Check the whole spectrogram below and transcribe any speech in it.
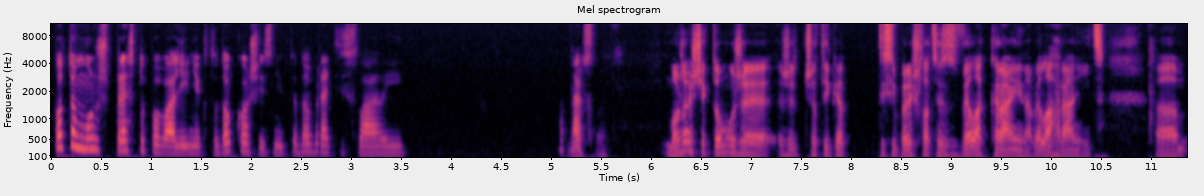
Potom už prestupovali niekto do Košic, niekto do Bratislavy. A tak. Jasne. Možno ešte k tomu, že, že čo týka, ty si prešla cez veľa krajín a veľa hraníc. Um,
